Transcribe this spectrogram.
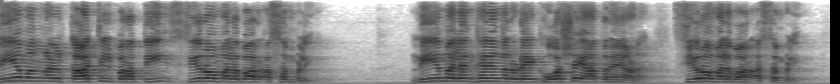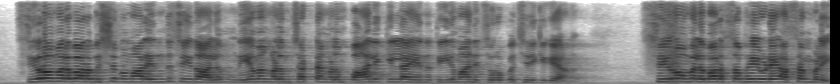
നിയമങ്ങൾ കാറ്റിൽ പറത്തി സീറോ മലബാർ അസംബ്ലി. നിയമലംഘനങ്ങളുടെ ഘോഷയാത്രയാണ് സീറോ മലബാർ അസംബ്ലി. സീറോ മലബാർ ബിഷപ്പുമാർ എന്തു ചെയ്താലും നിയമങ്ങളും ചട്ടങ്ങളും പാലിക്കില്ല എന്ന് തീരുമാനിച്ചുറപ്പിച്ചിരിക്കുകയാണ്. സീറോ മലബാർ സഭയുടെ അസംബ്ലി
